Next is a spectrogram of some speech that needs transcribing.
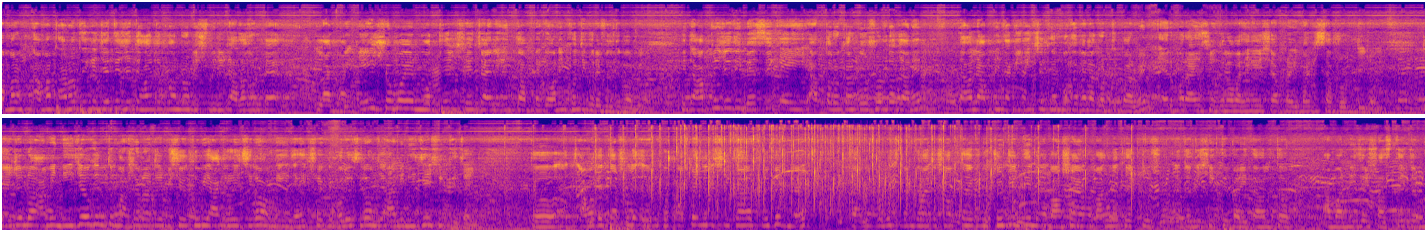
আমার আমার থানা থেকে যেতে যেতে হয়তো পনেরো বিশ মিনিট, আধা ঘণ্টা লাগবে। এই সময়ের মধ্যে সে চাইলে কিন্তু আপনাকে অনেক ক্ষতি করে ফেলতে পারবে। কিন্তু আপনি যদি বেসিক এই আত্মরক্ষার কৌশলটা জানেন, তাহলে আপনি তাকে কিছুক্ষণ মোকাবেলা করতে পারবেন। এরপর আইন শৃঙ্খলা বাহিনী এসে আপনাকে বাকি সাপোর্ট দিল। তো এই জন্য আমি নিজেও কিন্তু মার্শাল আর্টের বিষয়ে খুবই আগ্রহী ছিলাম। আমি জাহিদ সাহেবকে বলেছিলাম যে আমি নিজেই শিখতে চাই। তো আমাদের তো আসলে এরকম ওপেনলি শেখার সুযোগ নেই। আমি বলেছিলাম যে হয়তো সপ্তাহে কোনো ছুটির দিনে বাসায় আমার বাংলাতে একটু যদি শিখতে পারি, তাহলে তো আমার নিজের স্বাস্থ্যের জন্য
